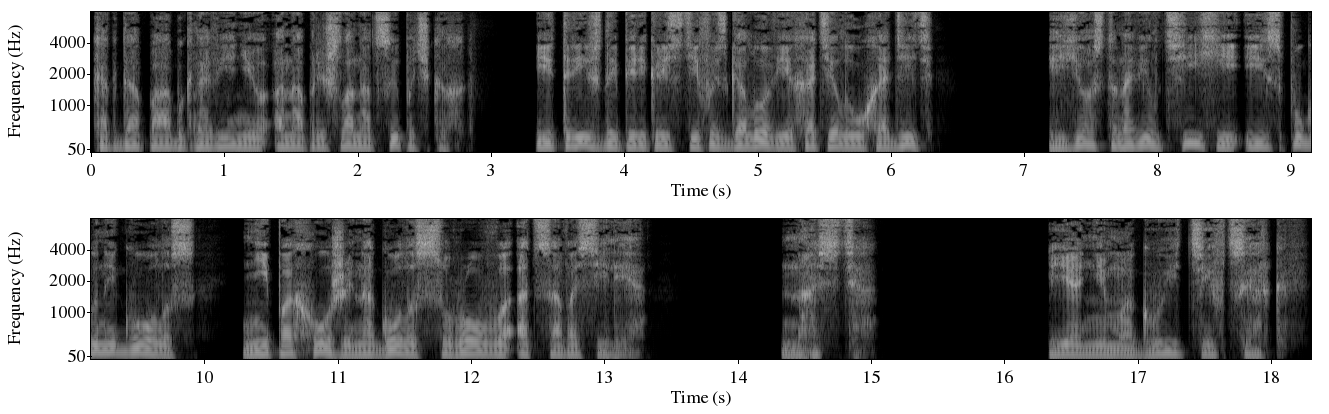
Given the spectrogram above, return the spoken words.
когда по обыкновению она пришла на цыпочках и, трижды перекрестив изголовье, хотела уходить, ее остановил тихий и испуганный голос, не похожий на голос сурового отца Василия. «Настя, я не могу идти в церковь».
